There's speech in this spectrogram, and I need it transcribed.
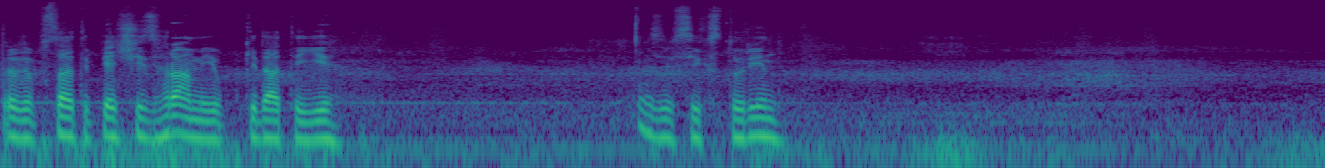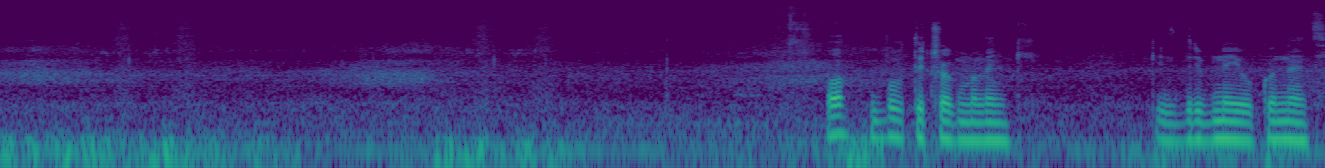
Треба поставити 5-6 грам і кидати її зі всіх сторін. О, був тичок маленький. Якийсь дрібний окунець.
